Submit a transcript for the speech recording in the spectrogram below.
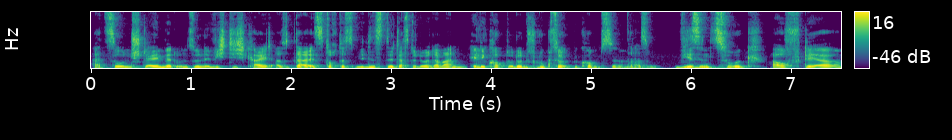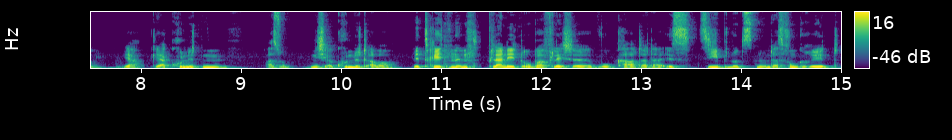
hat so einen Stellenwert und so eine Wichtigkeit. Also da ist doch das Mindeste, dass du da mal einen Helikopter oder ein Flugzeug bekommst. Ne? Also wir sind zurück auf der ja, erkundeten also nicht erkundet, aber betretenen Planetenoberfläche, wo Carter da ist. Sie benutzt nun das Funkgerät,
